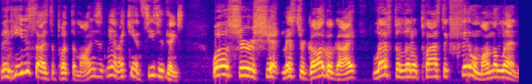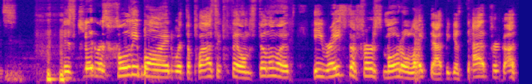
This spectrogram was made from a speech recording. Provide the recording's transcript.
Then he decides to put them on. He's like, Man, I can't see through things. Well, sure as shit, Mr. Goggle Guy left a little plastic film on the lens. His kid was fully blind with the plastic film still on the lens. He raced the first moto like that because dad forgot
